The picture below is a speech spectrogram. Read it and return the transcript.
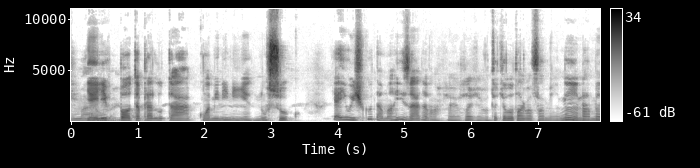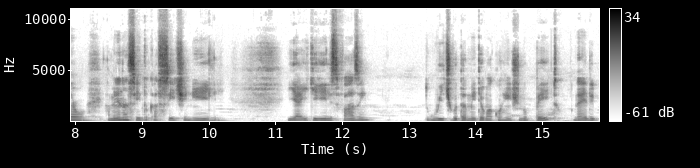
Uma E aí ele bota pra lutar com a menininha, no soco. E aí o Ishiko dá uma risada lá. Eu vou ter que lutar com essa menina, meu. A menina aceita o cacete nele. E aí o que eles fazem? O Ichigo também tem uma corrente no peito, né? Ele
